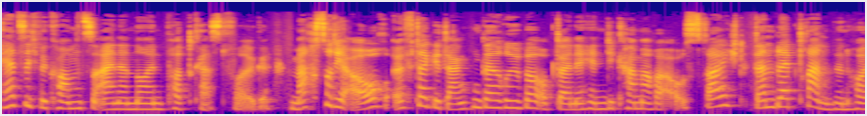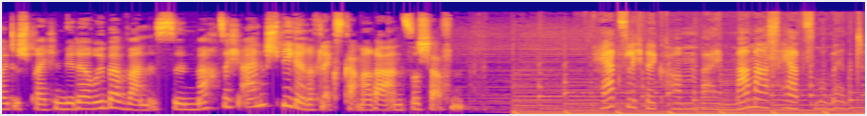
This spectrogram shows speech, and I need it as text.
Herzlich willkommen zu einer neuen Podcast-Folge. Machst du dir auch öfter Gedanken darüber, ob deine Handykamera ausreicht? Dann bleib dran, denn heute sprechen wir darüber, wann es Sinn macht, sich eine Spiegelreflexkamera anzuschaffen. Herzlich willkommen bei Mamas Herzmomente.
